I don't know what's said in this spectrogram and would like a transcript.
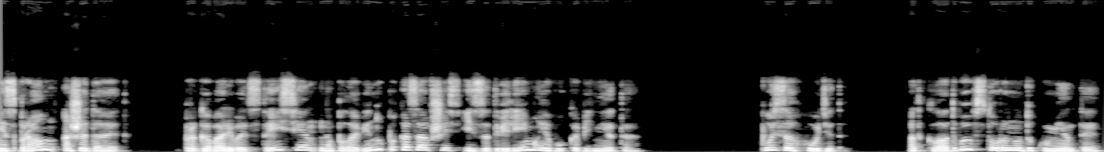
«Мисс Браун ожидает», – проговаривает Стейси, наполовину показавшись из-за дверей моего кабинета. «Пусть заходит». Откладываю в сторону документы,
